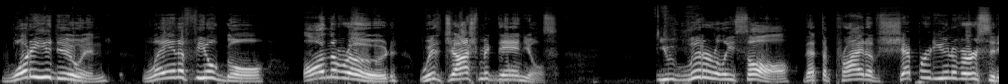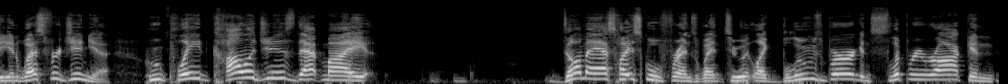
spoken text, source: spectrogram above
what are you doing laying a field goal on the road with Josh McDaniels? You literally saw that the pride of Shepherd University in West Virginia, who played colleges that my dumbass high school friends went to it, like Bloomsburg and Slippery Rock and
